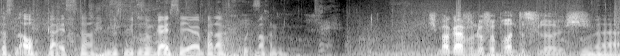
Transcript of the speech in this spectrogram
Das sind auch Geister. Wir müssen mit unserem Geisterjägerbanner gut machen. Ich mag einfach nur verbranntes Fleisch. Uah.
